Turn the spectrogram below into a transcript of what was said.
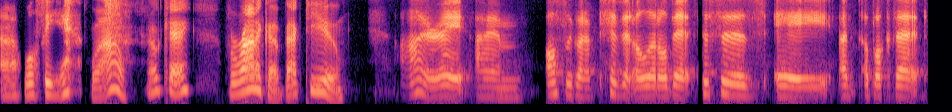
Uh, we'll see. Wow. Okay. Veronica, back to you. All right. I'm also going to pivot a little bit. This is a, a, a book that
